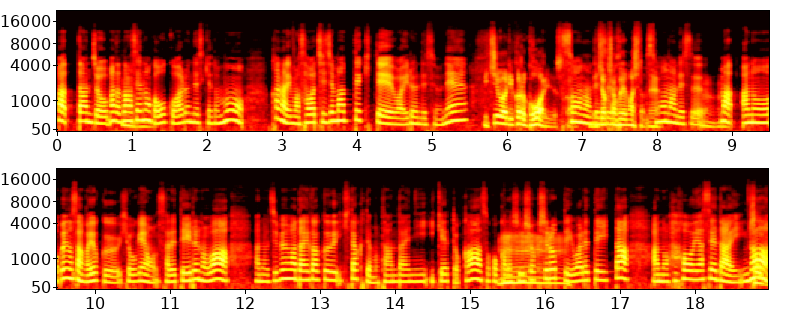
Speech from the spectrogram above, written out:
まあ、男女、まだ男性の方が多くはあるんですけども、かなりまあ差は縮まってきてはいるんですよね。1割から5割ですか。そうなんです。めちゃくちゃ増えましたね。そうなんです、うんうん、まあ、あの上野さんがよく表現をされているのはあの自分は大学行きたくても短大に行けとかそこから就職しろって言われていたあの母親世代が、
